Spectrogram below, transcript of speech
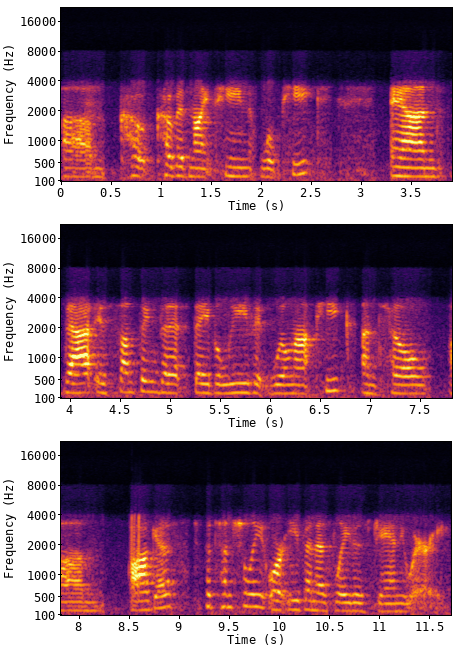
um, COVID-19 will peak. And that is something that they believe it will not peak until um, August potentially, or even as late as January.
